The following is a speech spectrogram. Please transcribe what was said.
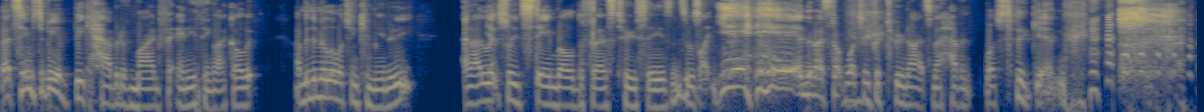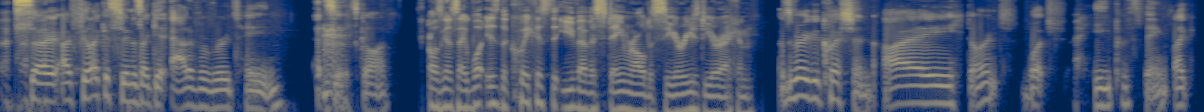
That seems to be a big habit of mine for anything. Like I'll, I'm in the middle of watching Community. And I literally steamrolled the first two seasons. It was like, yeah. And then I stopped watching for two nights and I haven't watched it again so I feel like as soon as I get out of a routine, that's it, it's gone. I was going to say, what is the quickest that you've ever steamrolled a series? Do you reckon? That's a very good question. I don't watch a heap of things. Like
